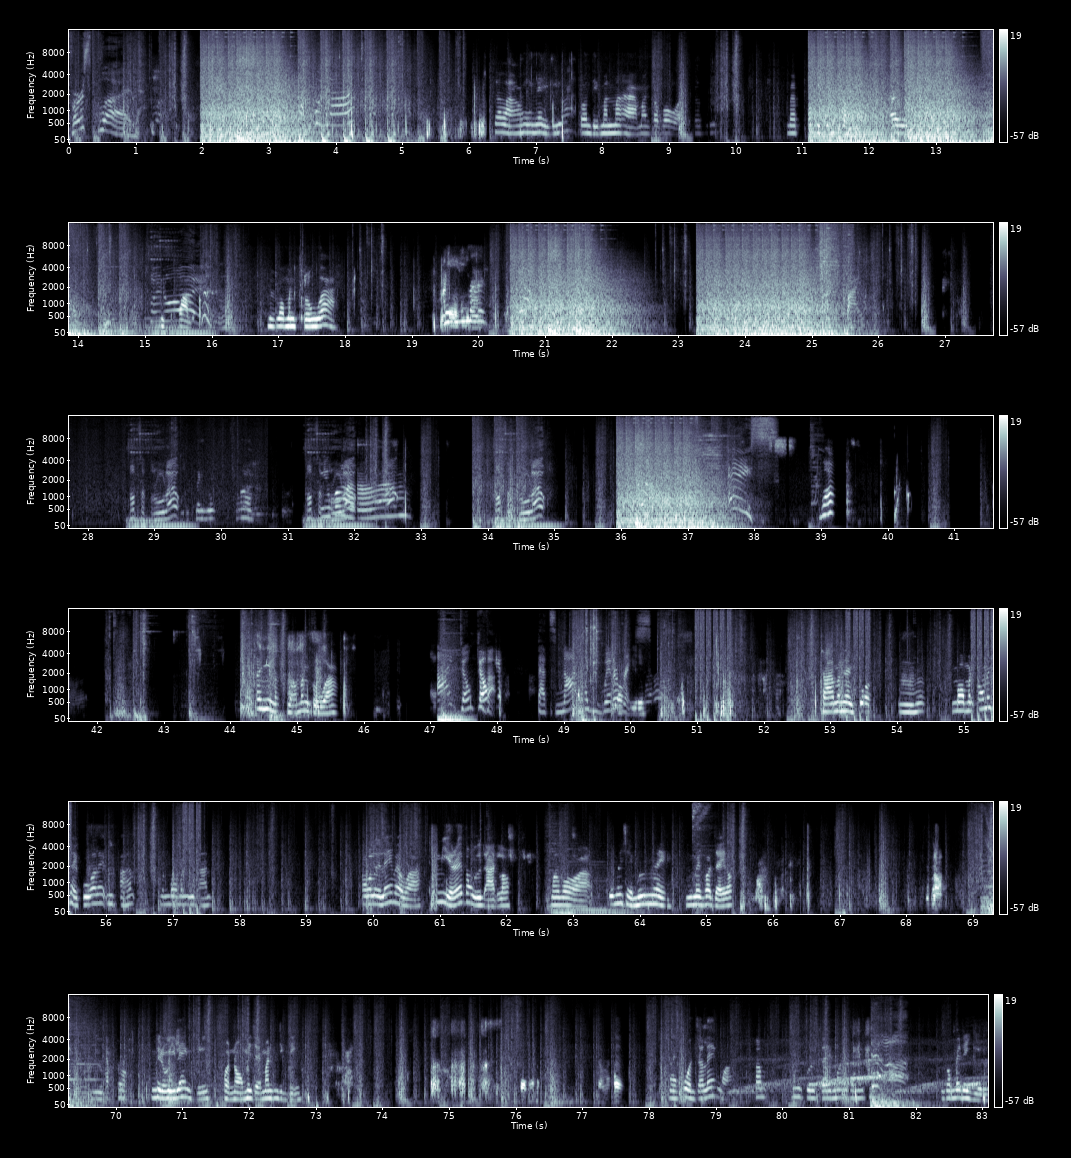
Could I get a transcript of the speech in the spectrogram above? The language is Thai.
First blood. จะล้างยังไงดีวะตอนที่มันมาหามันก็บอกว่าแบบไอ้ช่วยด้ควาวมยมันบอกมันกลัวไม่ไม่ พบศัตรูแล้วมันอยู่พบศัอยู่ตรูข้างหแล้ลัวงพบศัตรูแล้ว Ace. ว้าไอ้นี่เหรอมันกลัว I don't give up. That's not how you win a race. ใช่มันเนี่ยกลัวอือฮึบอกมันก็ไม่ใช่กลัวอะไรอึดอัดมันบอกมันอึดอัด เอาเลยเล่นแบบว่าไม่มีอะไรต้องอึดอัดหรอกมาบอกว่ากูไม่ใช่มึงไงมึงไม่เข้าใจหรอกแบบว่าไม่รู้อีแรงจริงพอน้องไม่ใจมันจริง ๆหมอควรจะเร่งว่ะถ้ามึงเปิดใจมันก็ไม่ได้มันก็ไม่ได้ยิน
